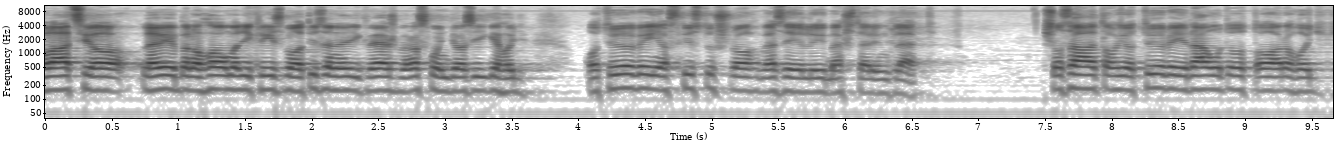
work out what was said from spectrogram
Galácia levélben a harmadik részben, a 14. versben azt mondja az ige, hogy a törvény az Krisztusra vezérlő mesterünk lett. És azáltal, hogy a törvény rámutatott arra, hogy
